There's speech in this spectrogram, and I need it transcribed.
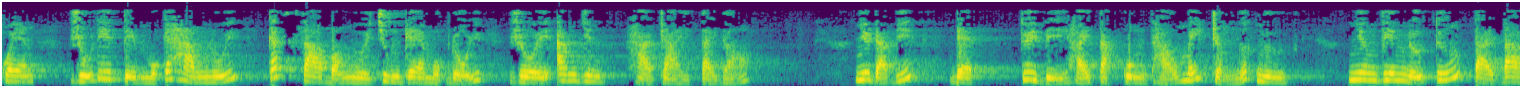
quen, rủ đi tìm một cái hang núi, cách xa bọn người chung ghe một đuổi, rồi an dinh, hạ trại tại đó. Như đã biết, đẹp tuy bị hải tặc quần thảo mấy trận ngất ngư, nhưng viên nữ tướng tài ba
